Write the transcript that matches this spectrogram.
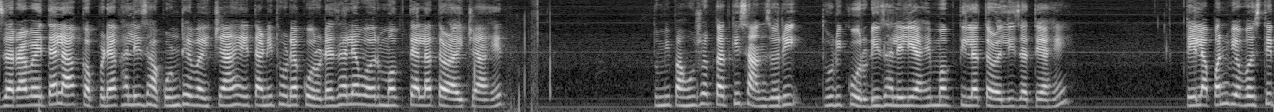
जरा वेळ त्याला कपड्याखाली झाकून ठेवायच्या आहेत आणि थोड्या कोरड्या झाल्यावर मग त्याला तळायच्या आहेत. तुम्ही पाहू शकतात की सांजोरी थोडी कोरडी झालेली आहे. मग तिला तळली जाते आहे. तेल आपण व्यवस्थित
